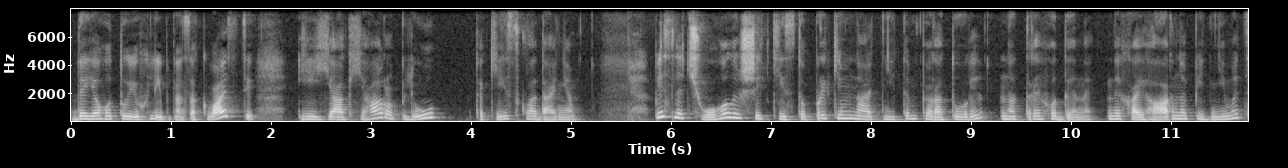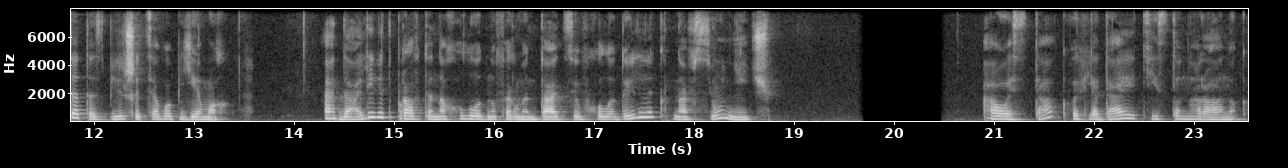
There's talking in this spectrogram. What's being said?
де я готую хліб на заквасці і як я роблю такі складання. Після чого лишіть тісто при кімнатній температурі на 3 години. Нехай гарно підніметься та збільшиться в об'ємах. А далі відправте на холодну ферментацію в холодильник на всю ніч. А ось так виглядає тісто на ранок.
